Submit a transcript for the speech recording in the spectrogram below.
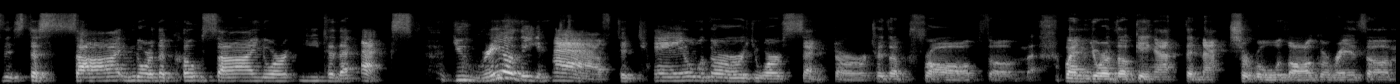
the sine or the cosine or e to the x you really have to tailor your center to the problem when you're looking at the natural logarithm.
